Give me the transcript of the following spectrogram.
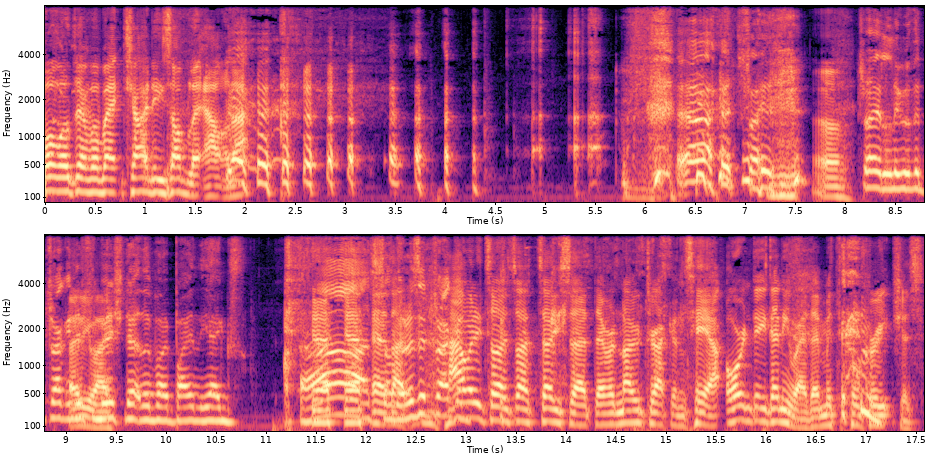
what we'll do, we'll make Chinese omelette out of that. try, try to lure the dragon Oh. Anyway. information out of them by buying the eggs. Ah, so No. there is a dragon. How many times I tell you, sir, there are no dragons here, or indeed anywhere. They're mythical creatures.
